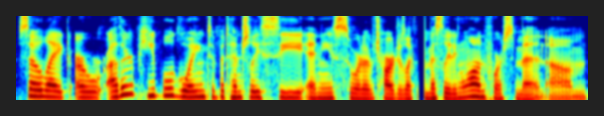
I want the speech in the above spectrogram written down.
So like, are other people going to potentially see any sort of charges like misleading law enforcement, um,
